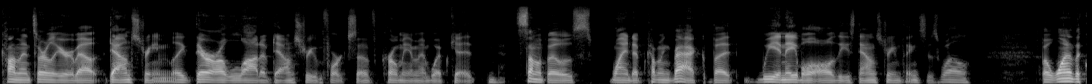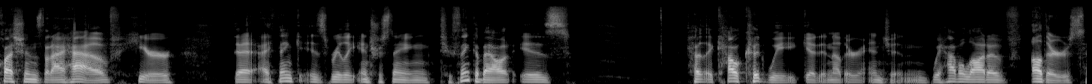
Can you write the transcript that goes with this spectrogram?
comments earlier about downstream. Like there are a lot of downstream forks of Chromium and WebKit. Some of those wind up coming back, but we enable all of these downstream things as well. But one of the questions that I have here that I think is really interesting to think about is how, like how could we get another engine? We have a lot of others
